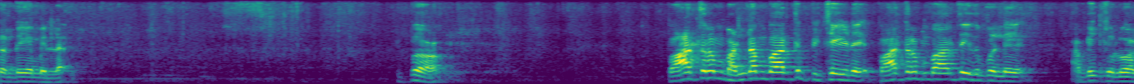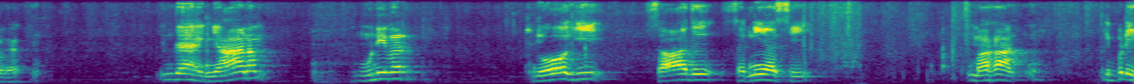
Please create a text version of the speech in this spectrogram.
சந்தேகமும் இல்லை. இப்போ பாத்திரம் பண்டம் பார்த்து பிச்சையிடு பாத்திரம் பார்த்து இது பண்ணு அப்படின்னு சொல்லுவாங்க. இந்த ஞானம் முனிவர் யோகி சாது சந்நியாசி மகான் இப்படி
